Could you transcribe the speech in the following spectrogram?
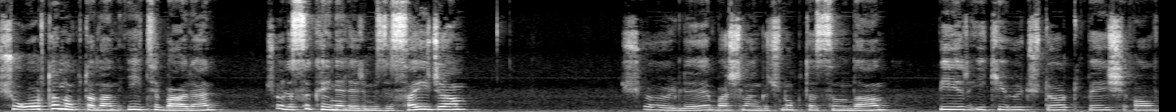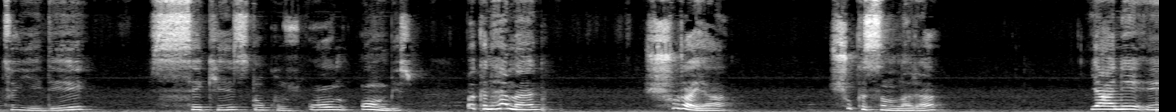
şu orta noktadan itibaren şöyle sık iğnelerimizi sayacağım. Şöyle başlangıç noktasından 1, 2, 3, 4, 5, 6, 7, 8, 9, 10, 11. Bakın hemen şuraya, şu kısımlara yani e,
